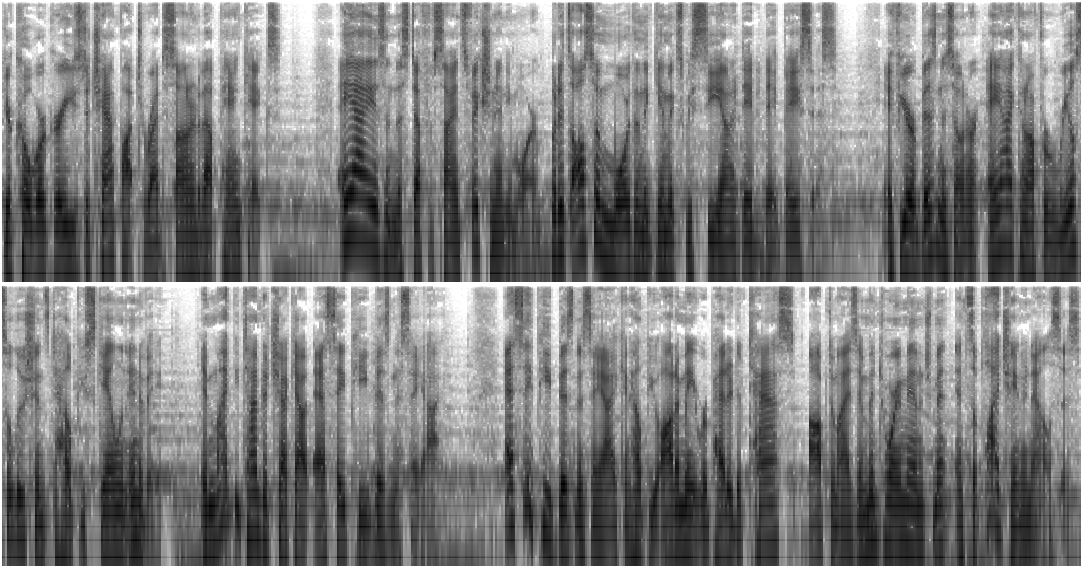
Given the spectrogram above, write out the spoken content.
Your coworker used a chatbot to write a sonnet about pancakes. AI isn't the stuff of science fiction anymore, but it's also more than the gimmicks we see on a day to day basis. If you're a business owner, AI can offer real solutions to help you scale and innovate. It might be time to check out SAP Business AI. SAP Business AI can help you automate repetitive tasks, optimize inventory management and supply chain analysis,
